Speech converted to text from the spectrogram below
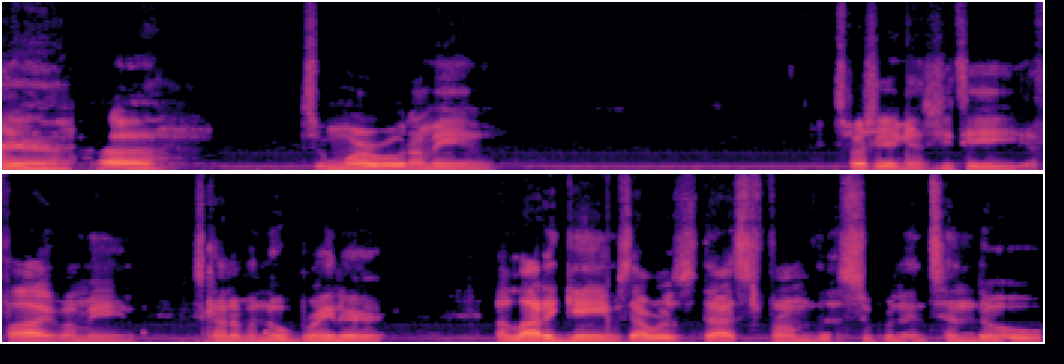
Yeah. Uh Super Mario World, I mean especially against GTA five, I mean, it's kind of a no brainer. A lot of games that was that's from the Super Nintendo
